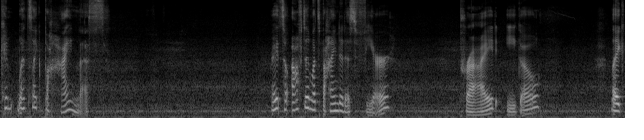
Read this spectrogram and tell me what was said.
can what's like behind this? Right? So often what's behind it is fear, pride, ego. Like,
